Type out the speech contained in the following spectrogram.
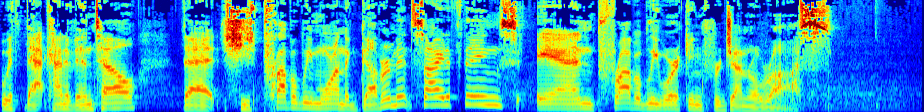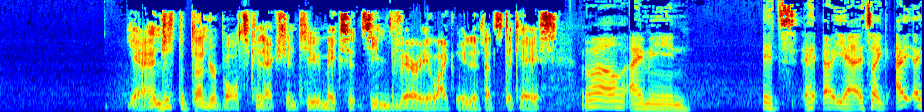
with that kind of intel, that she's probably more on the government side of things and probably working for General Ross. Yeah, and just the Thunderbolts connection too makes it seem very likely that that's the case. Well, I mean, it's uh, yeah, it's like I, I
